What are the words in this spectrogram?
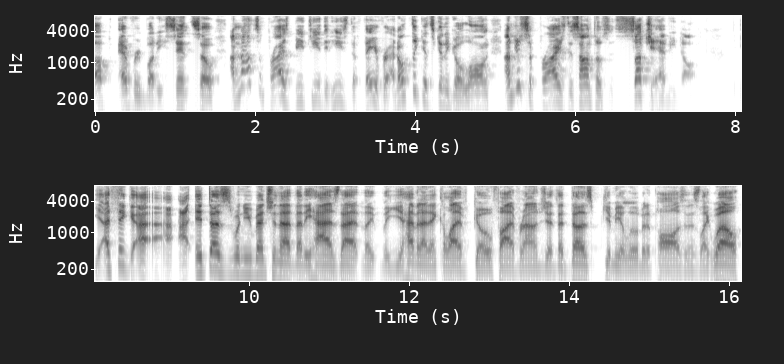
up everybody since. So I'm not surprised, BT, that he's the favorite. I don't think it's going to go long. I'm just surprised Santos is such a heavy dog. Yeah, I think I, I, it does when you mention that that he has that like, like you haven't had Ankalaev go five rounds yet. That does give me a little bit of pause and is like, well,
